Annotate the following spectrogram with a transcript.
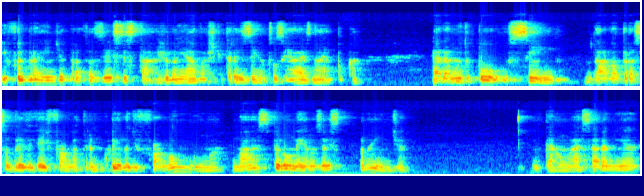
e fui para a Índia para fazer esse estágio. ganhava acho que 300 reais na época. Era muito pouco? Sim. Dava para sobreviver de forma tranquila? De forma alguma. Mas pelo menos eu estava na Índia. Então essa era a minha,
